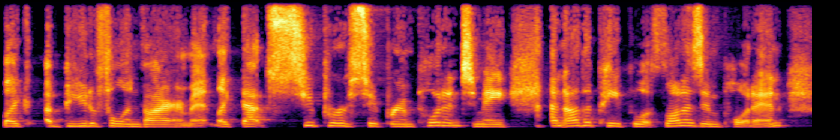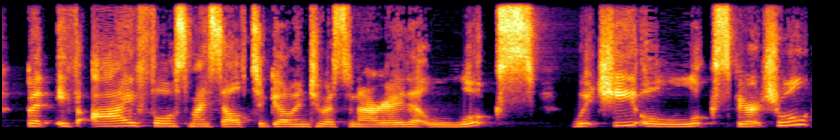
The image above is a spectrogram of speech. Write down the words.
like a beautiful environment. Like that's super super important to me. And other people it's not as important. But if i force myself to go into a scenario that looks witchy or look spiritual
